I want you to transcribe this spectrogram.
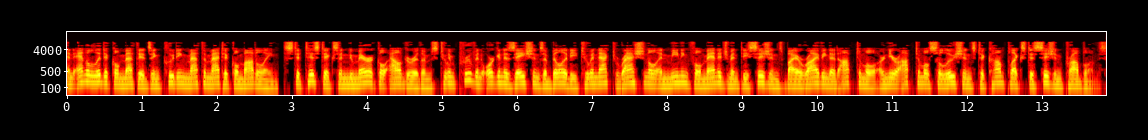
and analytical methods including mathematical modeling, statistics and numerical algorithms to improve an organization's ability to enact rational and meaningful management decisions by arriving at optimal or near-optimal solutions to complex decision problems.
